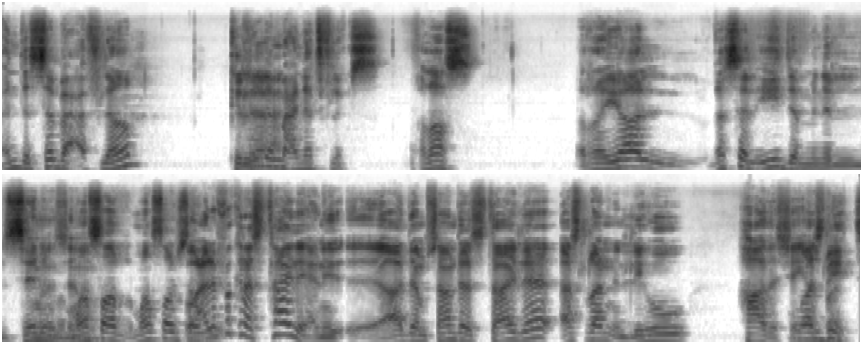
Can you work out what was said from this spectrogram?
عنده سبع أفلام كلها. كلها مع نتفلكس خلاص. الريال غسل ايده من السينما. ما صار ما صار وعلى فكرة ستايله يعني آدم ساندر ستايله أصلا اللي هو هذا الشيء مال أصلاً. بيت.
